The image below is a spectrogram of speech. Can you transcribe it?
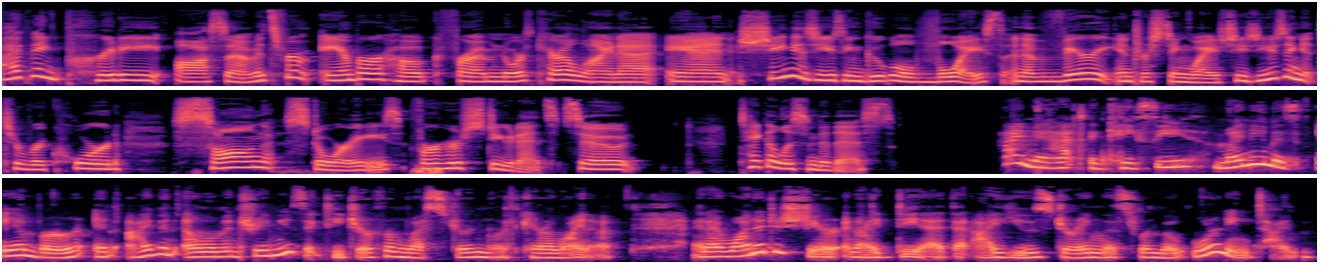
I think pretty awesome. It's from Amber Hook from North Carolina, and she is using Google Voice in a very interesting way. She's using it to record song stories for her students. So take a listen to this. Hi, Matt and Casey. My name is Amber, and I'm an elementary music teacher from Western North Carolina. And I wanted to share an idea that I use during this remote learning time.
